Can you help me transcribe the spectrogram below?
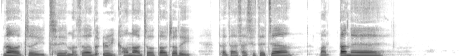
那这一期马赛尔的日语课呢就到这里，大家下期再见，马达呢。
